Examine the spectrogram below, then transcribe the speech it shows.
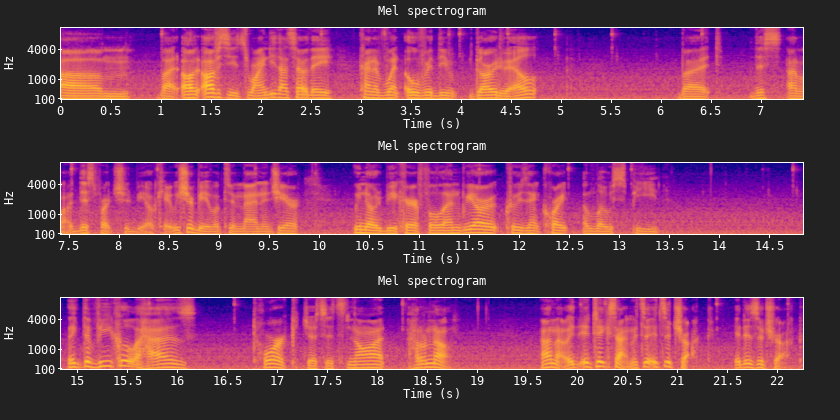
Um, but obviously it's windy. That's how they kind of went over the guardrail. But this, I don't know. This part should be okay. We should be able to manage here. We know to be careful, and we are cruising at quite a low speed. Like the vehicle has torque, just it's not. I don't know. I don't know. It, it takes time. It's a, it's a truck. It is a truck.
